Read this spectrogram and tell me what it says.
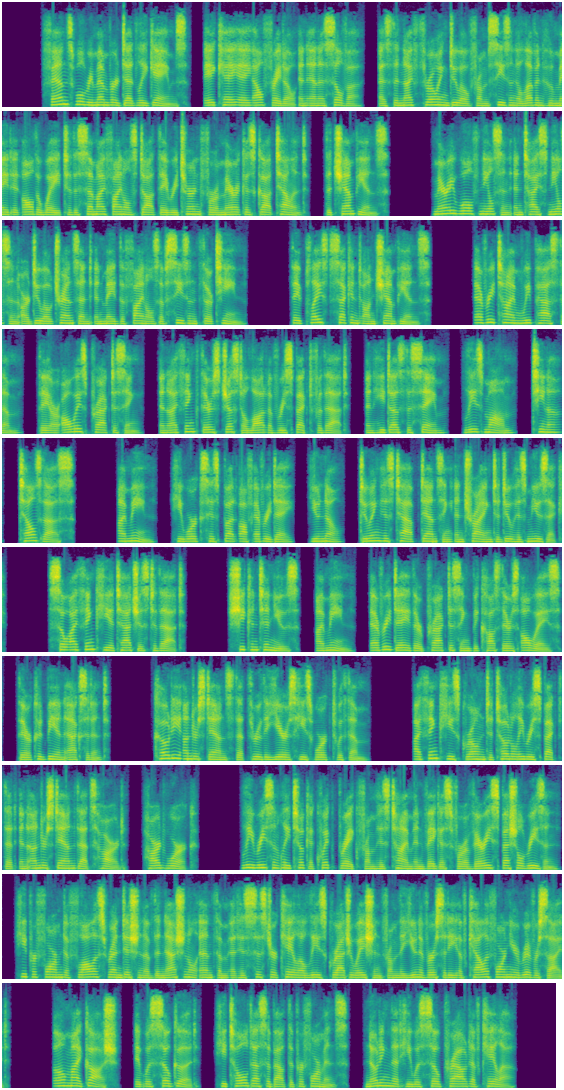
Fans will remember Deadly Games, aka Alfredo and Ana Silva, as the knife-throwing duo from season 11 who made it all the way to the semi-finals. They returned for America's Got Talent, the champions. Mary Wolfe Nielsen and Tyce Nielsen are duo transcend and made the finals of season 13. They placed second on champions. Every time we pass them, they are always practicing, and I think there's just a lot of respect for that, and he does the same, Lee's mom, Tina, tells us. I mean, he works his butt off every day, you know, doing his tap dancing and trying to do his music. So I think he attaches to that. She continues, I mean, Every day they're practicing because there's always, there could be an accident. Kodi understands that through the years he's worked with them. I think he's grown to totally respect that and understand that's hard, hard work. Lee recently took a quick break from his time in Vegas for a very special reason, he performed a flawless rendition of the national anthem at his sister Kayla Lee's graduation from the University of California Riverside. Oh my gosh, it was so good, he told us about the performance, noting that he was so proud of Kayla.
